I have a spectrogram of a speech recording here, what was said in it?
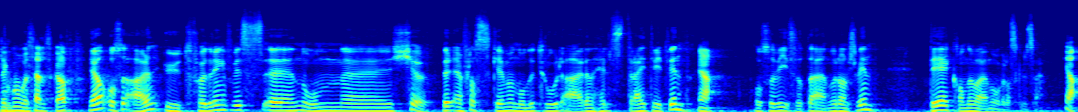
det gode selskap. Ja, og så er det en utfordring hvis eh, noen eh, kjøper en flaske med noe de tror er en helt streit hvitvin, Ja. og så viser at det er en oransjevin. Det kan jo være en overraskelse. ja.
